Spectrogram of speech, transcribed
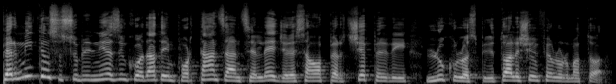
Permitem să subliniez încă o dată importanța înțelegerii sau a perceperii lucrurilor spirituale și în felul următor.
